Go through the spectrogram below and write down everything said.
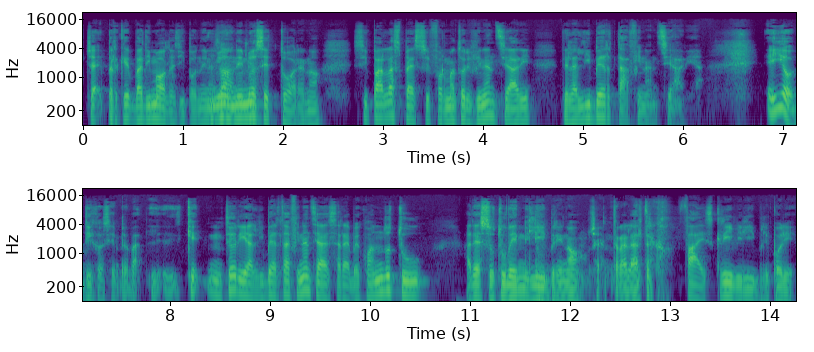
Cioè, perché va di moda, tipo nel, esatto. mio, nel mio settore, no? Si parla spesso, i formatori finanziari, della libertà finanziaria. E io dico sempre, ma, che in teoria libertà finanziaria sarebbe quando tu, adesso tu vendi libri, no? Cioè, tra le altre cose, fai, scrivi libri, poi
